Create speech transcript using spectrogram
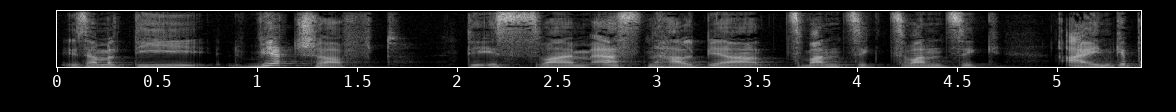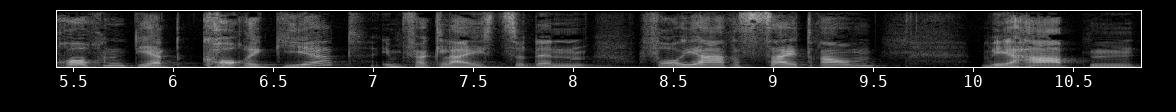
Ich sag mal, die Wirtschaft die ist zwar im ersten Halbjahr 2020 eingebrochen, die hat korrigiert im Vergleich zu dem Vorjahreszeitraum. Wir haben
